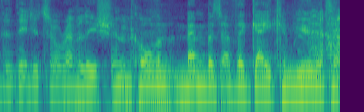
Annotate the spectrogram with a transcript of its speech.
the digital revolution. Call them members of the gay community.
